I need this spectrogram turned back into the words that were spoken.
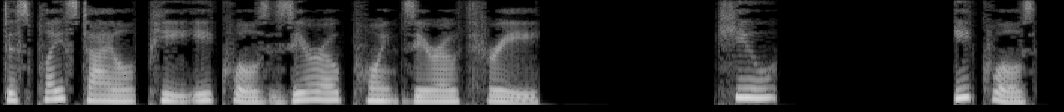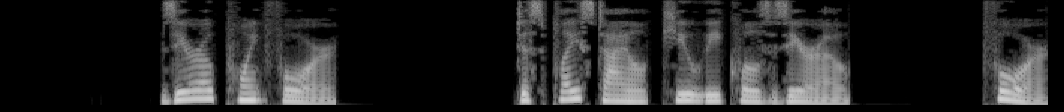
display style p equals 0.03 q equals 0.4 display style q equals 0 4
